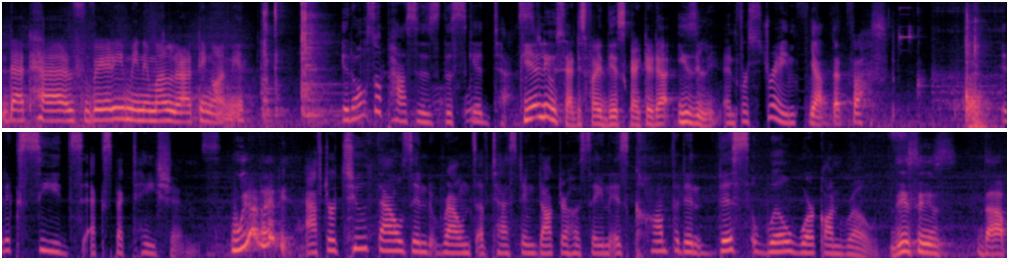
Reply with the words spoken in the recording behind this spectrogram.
that has very minimal rutting on it. It also passes the skid test. Clearly you satisfy these criteria easily. And for strength, yeah, that fast. It exceeds expectations. We are ready. After 2,000 rounds of testing, Dr. Hossain is confident this will work on roads. This is the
